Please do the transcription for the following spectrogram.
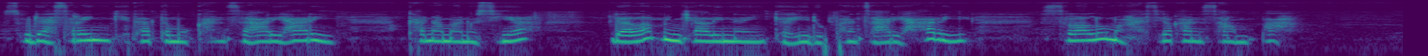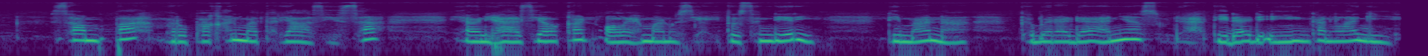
sudah sering kita temukan sehari-hari karena manusia dalam menjalani kehidupan sehari-hari selalu menghasilkan sampah. Sampah merupakan material sisa yang dihasilkan oleh manusia itu sendiri, di mana keberadaannya sudah tidak diinginkan lagi.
